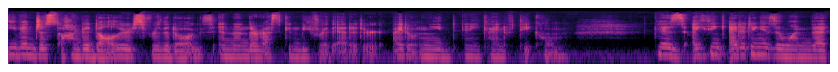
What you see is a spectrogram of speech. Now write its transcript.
even just a hundred dollars for the dogs and then the rest can be for the editor. I don't need any kind of take home. Because i think editing is the one that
